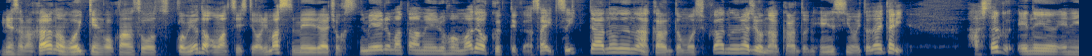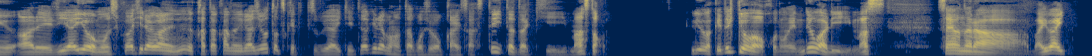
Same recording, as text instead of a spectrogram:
皆様からのご意見、ご感想、ツッコミなどお待ちしております。メールや直接メールまたはメールフォームまで送ってください。ツイッターのヌのアカウントもしくはヌラジオのアカウントに返信をいただいたり、ハッシュタグ NUNURADIO もしくはひらがなにカタカナにラジオとつけてつぶやいていただければまたご紹介させていただきます。というわけで今日はこの辺で終わります。さようなら。バイバイ。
